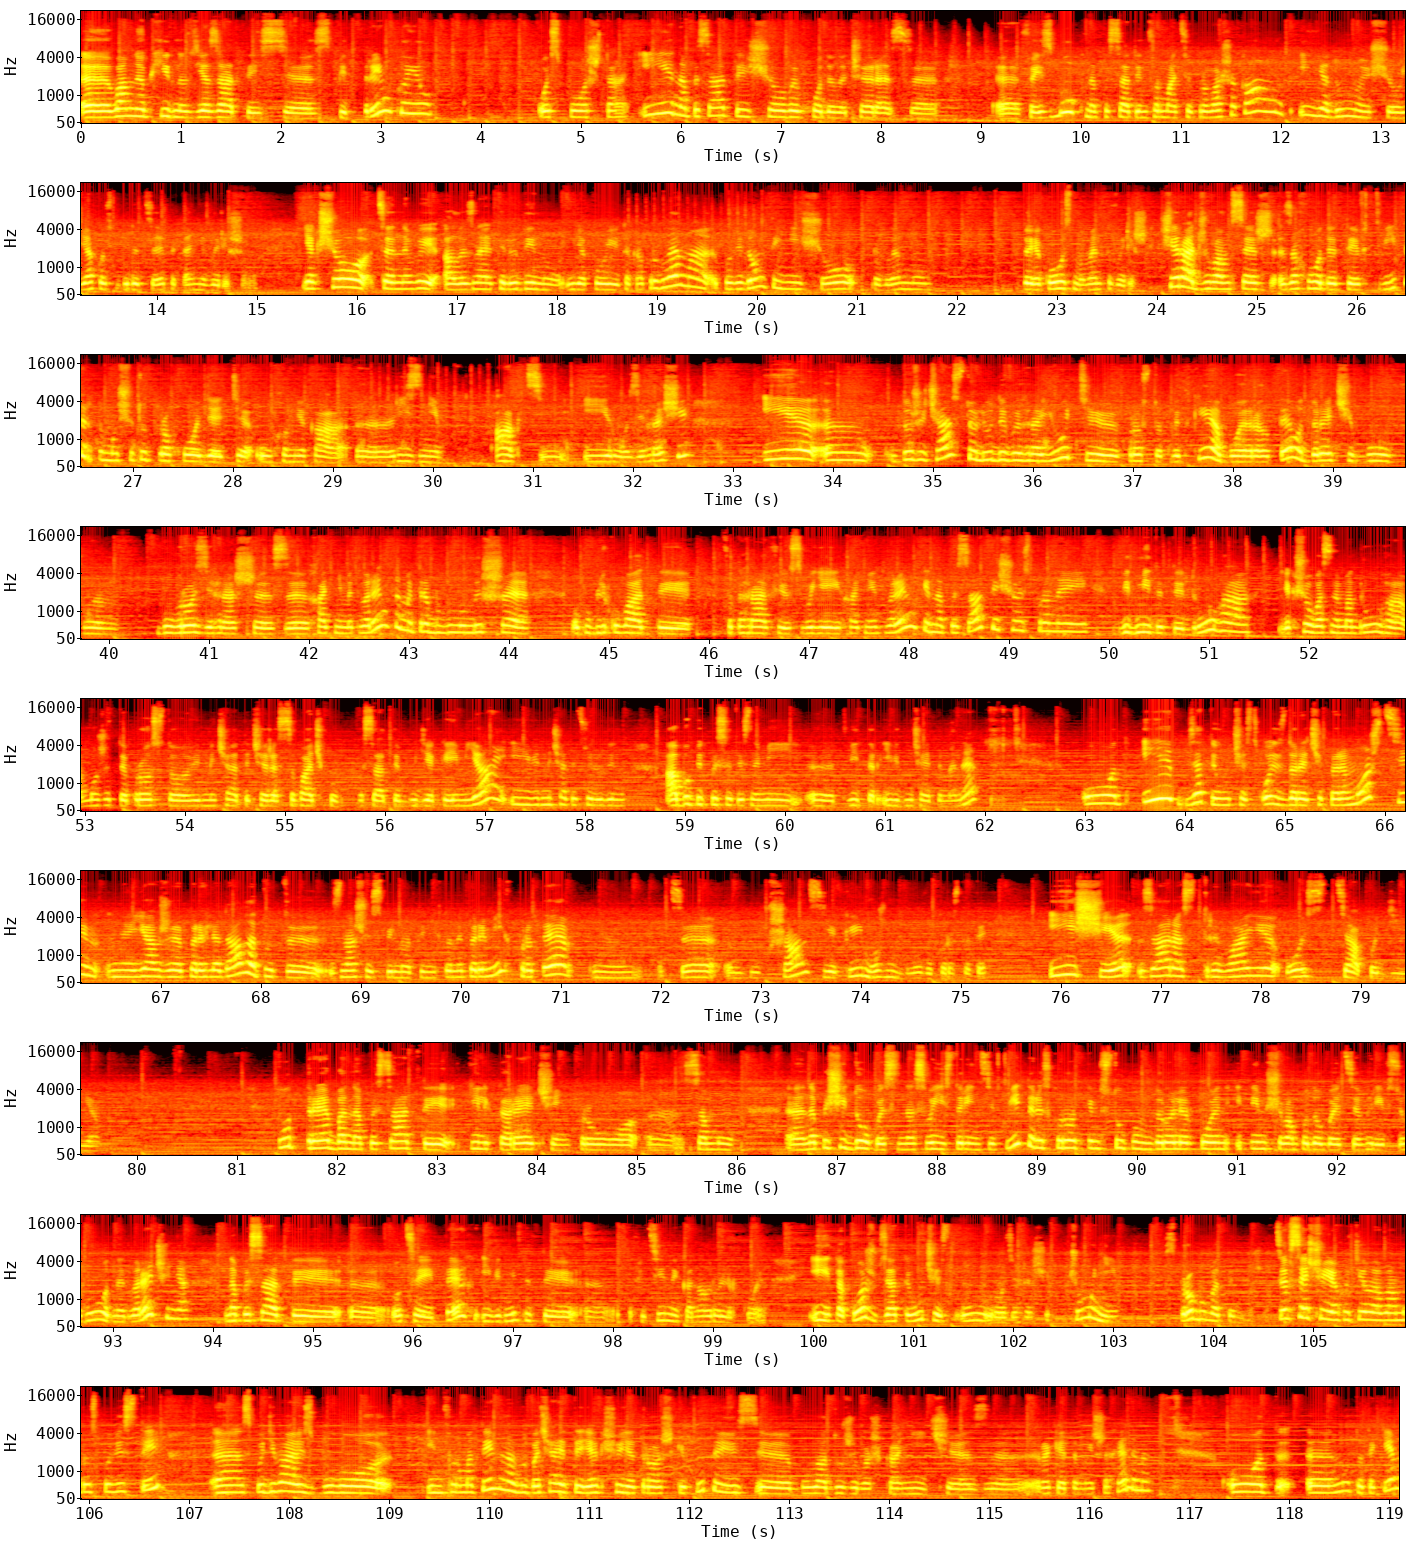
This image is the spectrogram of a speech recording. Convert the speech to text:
Е, вам необхідно зв'язатись е, з підтримкою, ось пошта, і написати, що ви входили через е, е, Facebook, написати інформацію про ваш аккаунт, і я думаю, що якось буде це питання вирішено. Якщо це не ви, але знаєте людину, у якої така проблема, повідомте їй, що проблему до якогось моменту вирішить. Ще раджу вам все ж заходити в Твіттер, тому що тут проходять у хом'яка е, різні акції і розіграші. І е, дуже часто люди виграють е, просто квитки або РЛТ. От, до речі, був, е, був розіграш з хатніми тваринками. Треба було лише опублікувати фотографію своєї хатньої тваринки, написати щось про неї, відмітити друга. Якщо у вас нема друга, можете просто відмічати через собачку, писати будь-яке ім'я і відмічати цю людину, або підписуйтесь на мій е, твіттер і відмічайте мене. От, і взяти участь. Ось, до речі, переможці. Я вже переглядала тут е, з нашої спільноти ніхто не переміг, проте це був шанс, який можна було використати. І ще зараз триває ось ця подія. Тут треба написати кілька речень про е, саму. Е, Напишіть допис на своїй сторінці в Твіттері з коротким вступом до Rollercoin і тим, що вам подобається в грі всього одне-два речення. Написати е, оцей тег і відмітити е, офіційний канал Rollercoin. І також взяти участь у розіграші. Чому ні? Спробувати можна. Це все, що я хотіла вам розповісти. Сподіваюсь, було інформативно. Вибачайте, якщо я трошки путаюсь, е, була дуже важка ніч з ракетами і шахедами. От, е, ну то таке.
